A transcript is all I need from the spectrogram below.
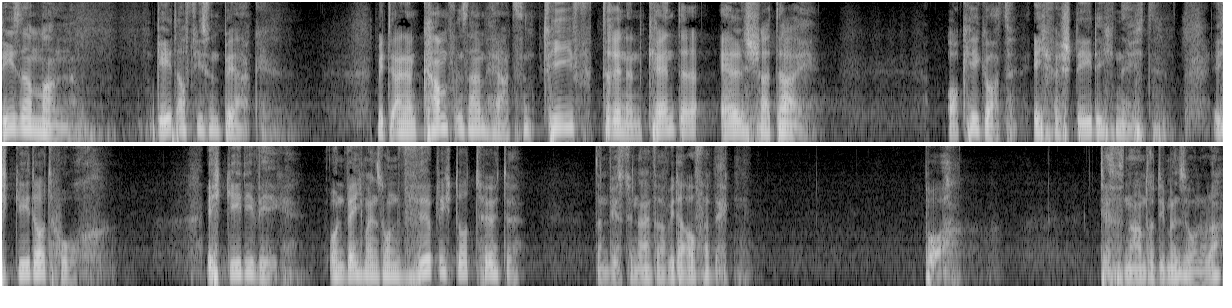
Dieser Mann geht auf diesen Berg mit einem Kampf in seinem Herzen. Tief drinnen kennt er El Shaddai. Okay Gott, ich verstehe dich nicht. Ich gehe dort hoch. Ich gehe die Wege. Und wenn ich meinen Sohn wirklich dort töte, dann wirst du ihn einfach wieder auferwecken. Boah, das ist eine andere Dimension, oder?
